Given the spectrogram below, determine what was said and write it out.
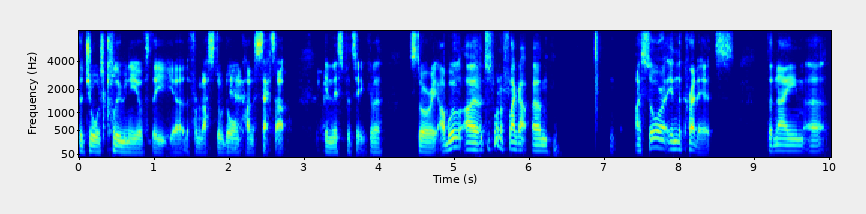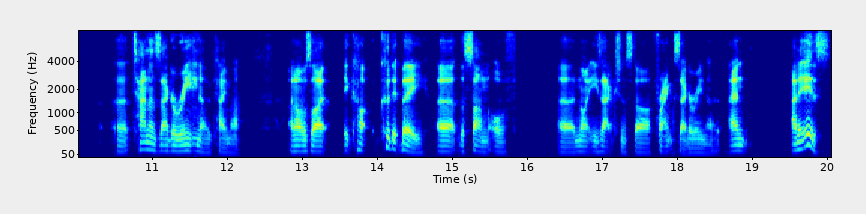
the George Clooney of the uh, the From Dusk Till Dawn yeah. kind of setup yeah. in this particular story. I will. I just want to flag up. Um, I saw in the credits the name uh, uh, Tanner Zagarino came up, and I was like, "It could it be uh, the son of '90s uh, action star Frank Zagarino?" And and it is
